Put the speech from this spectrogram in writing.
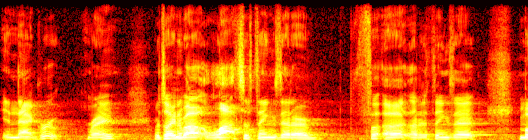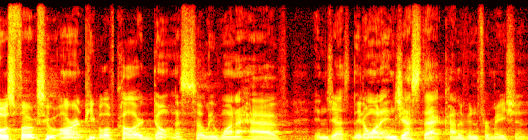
in that group, right? We're talking about lots of things that are uh, that are things that most folks who aren't people of color don't necessarily want to have ingest. They don't want to ingest that kind of information.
